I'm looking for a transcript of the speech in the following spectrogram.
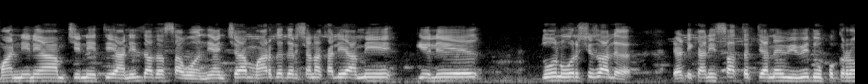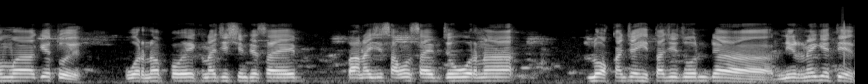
माननीय आमचे नेते अनिलदादा सावंत यांच्या मार्गदर्शनाखाली आम्ही गेले दोन वर्ष झालं. या ठिकाणी सातत्यानं विविध उपक्रम घेतोय. वर्ण एकनाथजी शिंदे साहेब तानाजी सावंत साहेब जो वर्ण लोकांच्या हिताचे जो निर्णय घेतात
